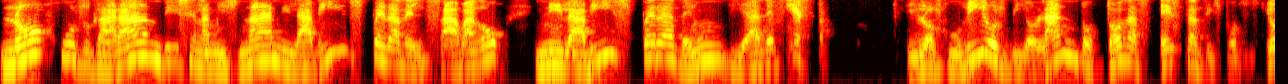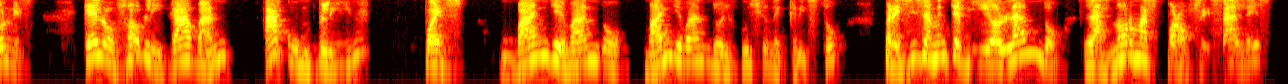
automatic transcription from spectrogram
No juzgarán, dice la Mishnah, ni la víspera del sábado, ni la víspera de un día de fiesta. Y los judíos, violando todas estas disposiciones que los obligaban a cumplir, pues van llevando, van llevando el juicio de Cristo, precisamente violando las normas procesales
